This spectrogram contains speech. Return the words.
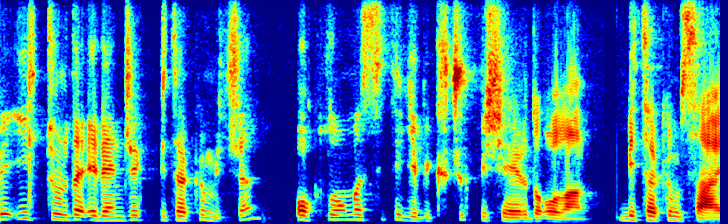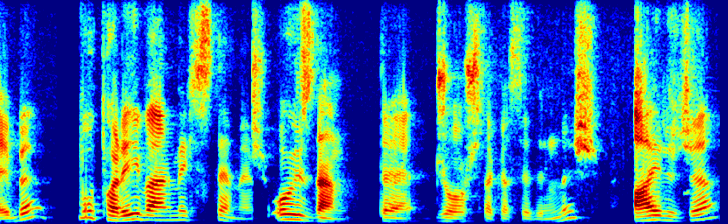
Ve ilk turda elenecek bir takım için Oklahoma City gibi küçük bir şehirde olan bir takım sahibi bu parayı vermek istememiş. O yüzden de George takas edilmiş. Ayrıca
